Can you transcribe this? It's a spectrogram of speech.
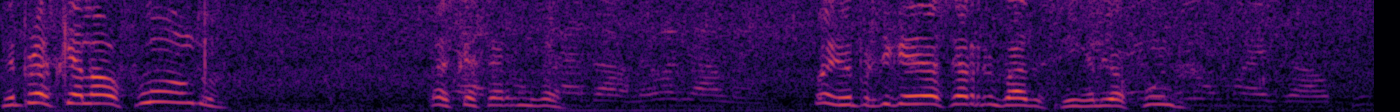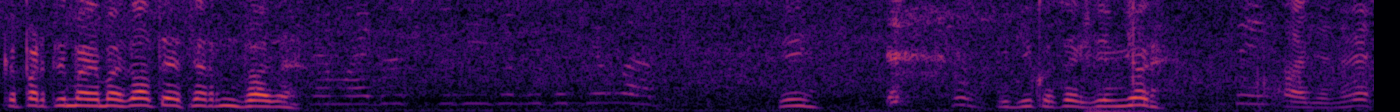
Nem parece que é lá ao fundo. Parece que é a Serra Nevada. Pois, não parecia que era a Serra Nevada, sim, ali ao fundo. Que a parte mais, mais alta é a Serra Nevada. Sim. E digo, consegues ver melhor? Sim, olha, não vês?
